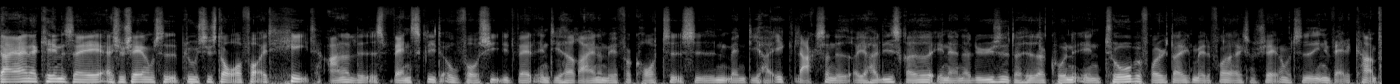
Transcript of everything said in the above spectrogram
Der er en erkendelse af, at Socialdemokratiet pludselig står for et helt anderledes vanskeligt og uforudsigeligt valg, end de havde regnet med for kort tid siden, men de har ikke lagt sig ned. Og jeg har lige skrevet en analyse, der hedder kun en tåbe frygter ikke Mette Frederiksen Socialdemokratiet ind i valgkamp.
